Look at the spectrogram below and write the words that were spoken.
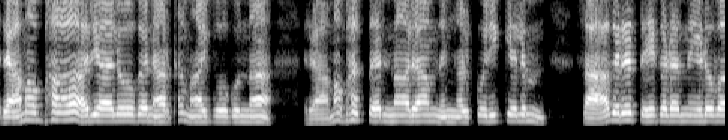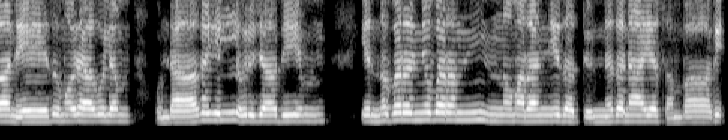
രാമഭാര്യാലോകനാർത്ഥമായി പോകുന്ന രാമഭക്തന്മാരാം നിങ്ങൾക്കൊരിക്കലും സാഗരത്തെ കടന്നിടുവാൻ ഏതുമൊരാകുലം ഉണ്ടാകയിൽ ഒരു ജാതിയും എന്നു പറഞ്ഞു പറഞ്ഞു മറഞ്ഞിതത്യുന്നതനായ സമ്പാദി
